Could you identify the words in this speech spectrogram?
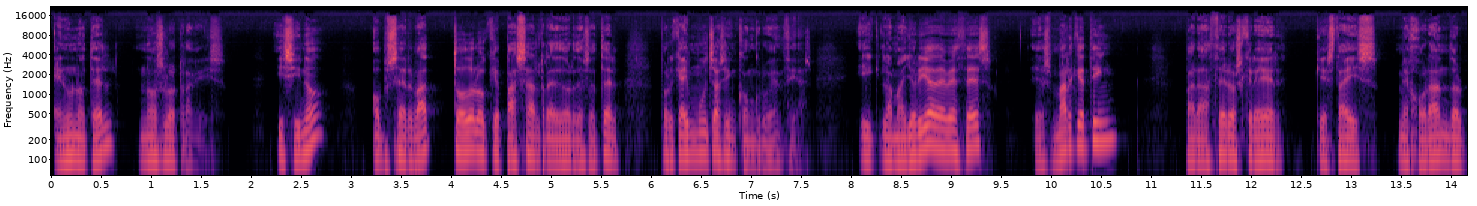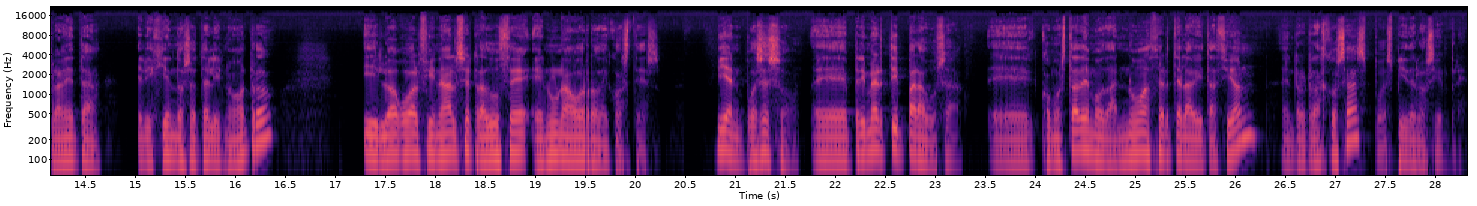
en un hotel, no os lo traguéis. Y si no, observad todo lo que pasa alrededor de ese hotel, porque hay muchas incongruencias. Y la mayoría de veces es marketing para haceros creer que estáis mejorando el planeta eligiendo ese hotel y no otro, y luego al final se traduce en un ahorro de costes. Bien, pues eso. Eh, primer tip para USA. Eh, como está de moda no hacerte la habitación, entre otras cosas, pues pídelo siempre.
